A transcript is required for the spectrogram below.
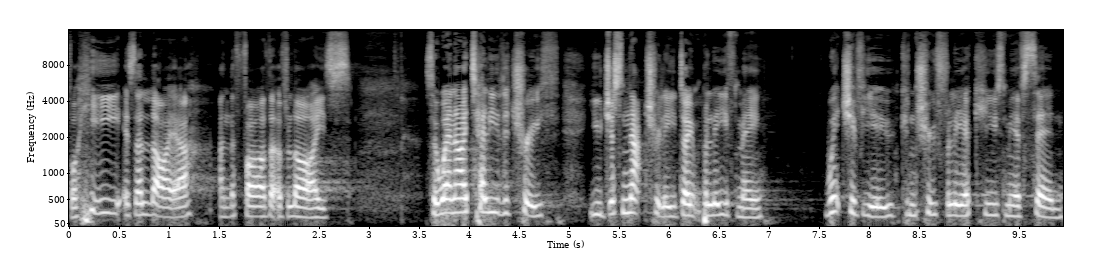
for he is a liar and the father of lies. So when I tell you the truth, you just naturally don't believe me. Which of you can truthfully accuse me of sin?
